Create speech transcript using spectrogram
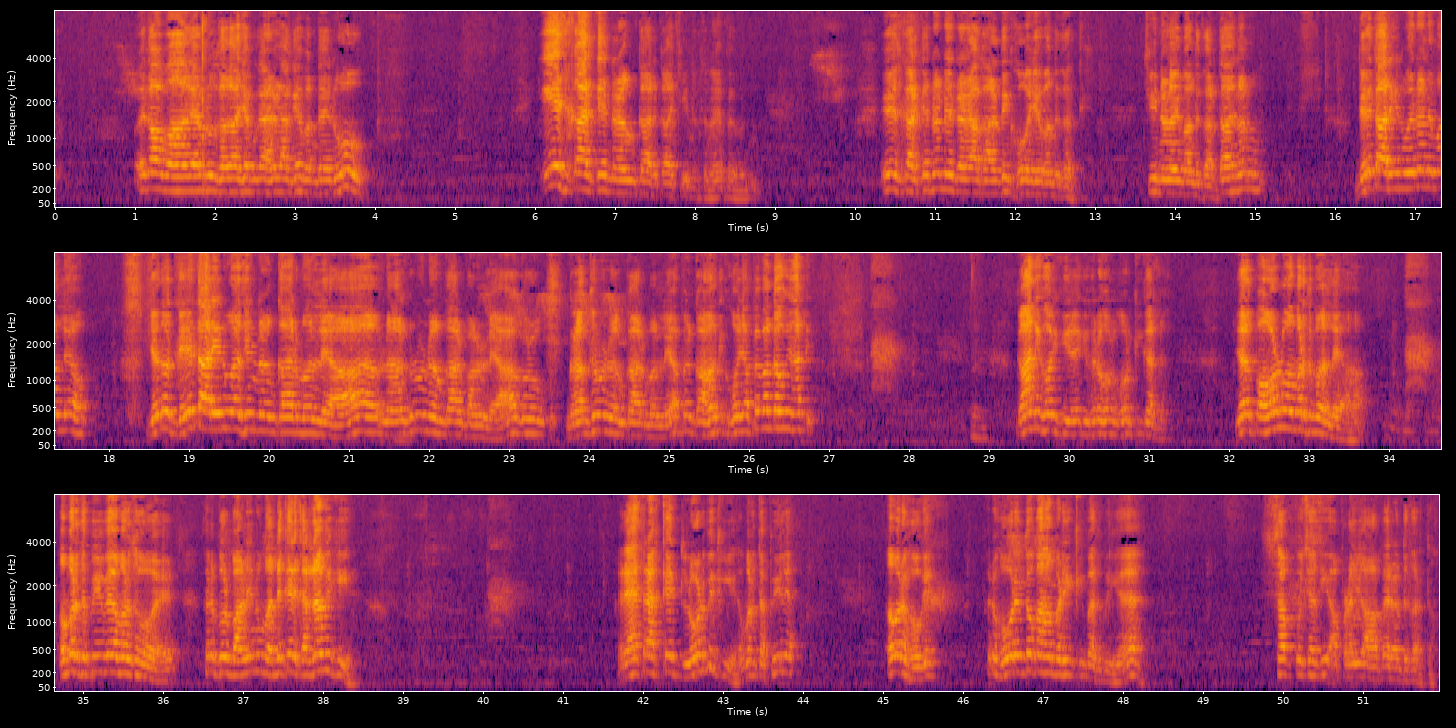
ਇਹਦਾ ਮਹਾਦੇਵ ਨੂੰ ਸਦਾ ਸ਼ਿਵ ਕਹਿਣ ਲੱਗੇ ਬੰਦੇ ਨੂੰ। ਇਸ ਕਰਕੇ ਨਿਰੰਕਾਰ ਕਾ ਚਿੰਤ ਨਹੀਂ ਪਏ ਇਸ ਕਰਕੇ ਇਹਨਾਂ ਨੇ ਨਿਰਾਕਾਰ ਦੀ ਖੋਜ ਬੰਦ ਕਰਤੀ। ਚੀਨਣਾ ਹੀ ਬੰਦ ਕਰਤਾ ਇਹਨਾਂ ਨੂੰ। ਦੇਹਧਾਰੀ ਨੂੰ ਇਹਨਾਂ ਨੇ ਮੰਨ ਲਿਆ ਜਦੋਂ ਦੇਹਧਾਰੀ ਨੂੰ ਅਸੀਂ ਨਿਰੰਕਾਰ ਮੰਨ ਲਿਆ, ਨਾਨਕ ਨੂੰ ਨਿਰੰਕਾਰ ਮੰਨ ਲਿਆ, ਗੁਰੂ ਗ੍ਰੰਥ ਨੂੰ ਨਿਰੰਕਾਰ ਮੰਨ ਲਿਆ, ਫਿਰ ਗਾਹਾਂ ਦੀ ਖੋਜ ਆਪੇ ਬੰਦ ਹੋ ਗਈ ਸਾਡੀ। ਗਾਹਾਂ ਦੀ ਖੋਜ ਕੀ ਰਹੇਗੀ? ਫਿਰ ਹੋਰ ਹੋਰ ਕੀ ਕਰਨਾ? ਜਦ ਪੌੜ ਨੂੰ ਅੰਮ੍ਰਿਤ ਮੰਨ ਲਿਆ, ਅੰਮ੍ਰਿਤ ਪੀਵੇ, ਅੰਮ੍ਰਿਤ ਹੋਏ ਫਿਰ ਗੁਰਬਾਣੀ ਨੂੰ ਮੰਨ ਕੇ ਕਰਨਾ ਵੀ ਕੀ ਰਹਿਤ ਰੱਖ ਕੇ ਲੋੜ ਵੀ ਕੀ ਹੈ? ਅੰਮ੍ਰਿਤ ਪੀ ਲਿਆ। ਅਮਰ ਹੋ ਗਏ। ਫਿਰ ਹੋਰ ਇਹ ਤੋਂ ਕਹਾਂ ਬੜੀ ਕੀ ਬਾਤ ਵੀ ਹੈ? ਸਭ ਕੁਝ ਅਸੀਂ ਆਪਣਾ ਹੀ ਆਪੇ ਰੱਦ ਕਰਤਾ।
